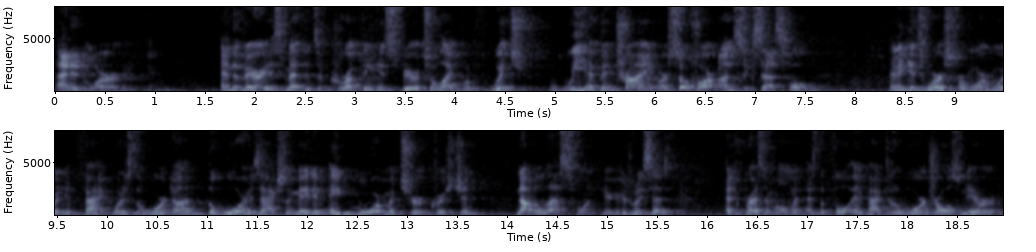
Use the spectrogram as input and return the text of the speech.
that didn't work. And the various methods of corrupting his spiritual life, which we have been trying, are so far unsuccessful, and it gets worse for Wormwood. In fact, what has the war done? The war has actually made him a more mature Christian, not a less one. Here, here's what he says at the present moment, as the full impact of the war draws nearer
